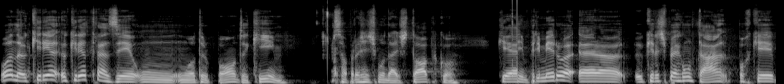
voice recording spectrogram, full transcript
Ana, eu queria, eu queria trazer um, um outro ponto aqui, só pra gente mudar de tópico. Que é, assim, primeiro era, eu queria te perguntar, porque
